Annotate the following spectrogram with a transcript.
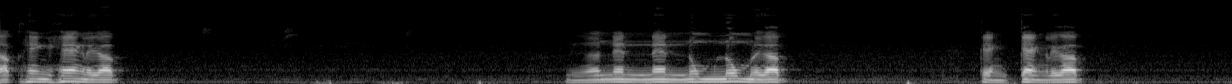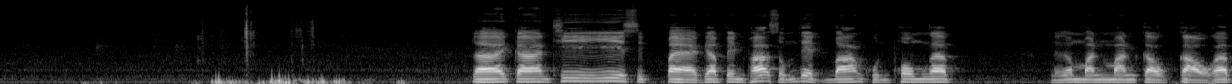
รักแห้งๆเลยครับ เนื้อแน่นแน่นนุ่มนุ่มๆเลยครับ แก่งแก่งๆเลยครับ รายการที่ 8ครับเป็นพระสมเด็จบางขุนพรมครับ เนื้อมันมันๆเก่าๆครับ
